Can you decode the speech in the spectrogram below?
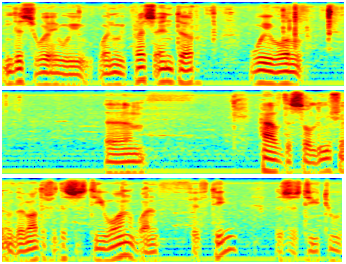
in this way we when we press enter we will um, have the solution of the matrix this is T1 150 this is T2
